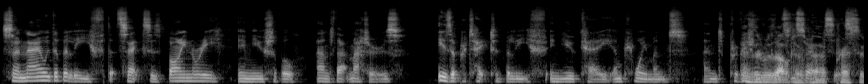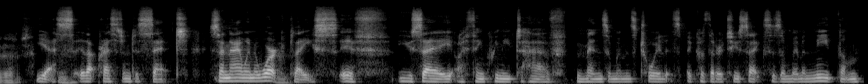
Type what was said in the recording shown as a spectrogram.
So now the belief that sex is binary, immutable, and that matters is a protected belief in UK employment and provision As a of goods and of services. precedent. Yes, mm. that precedent is set. So now in a mm. workplace, if you say, I think we need to have men's and women's toilets because there are two sexes and women need them,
